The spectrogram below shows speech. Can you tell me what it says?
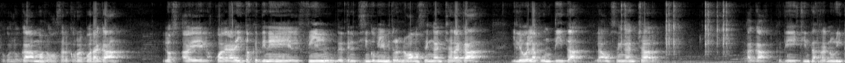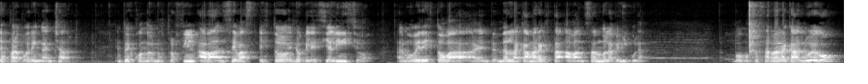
Lo colocamos, lo vamos a recorrer por acá. Los, eh, los cuadraditos que tiene el film de 35 milímetros los vamos a enganchar acá. Y luego la puntita la vamos a enganchar acá, que tiene distintas ranuritas para poder enganchar. Entonces cuando nuestro film avance, esto es lo que le decía al inicio, al mover esto va a entender la cámara que está avanzando la película. Vamos a cerrar acá luego,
